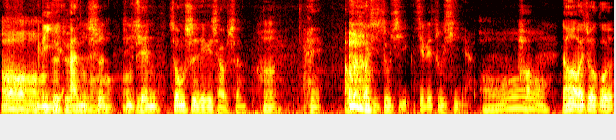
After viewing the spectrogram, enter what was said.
哦哦哦，李安顺哦，以前中视的一个小生，嗯，嘿，啊，我是主持，一个主持人。哦，好然后我还做过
